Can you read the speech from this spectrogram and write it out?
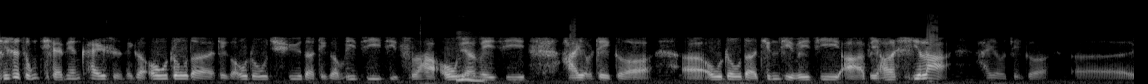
其实从前年开始，那个欧洲的这个欧洲区的这个危机几次哈，欧元危机，还有这个呃欧洲的经济危机啊，比方希腊，还有这个呃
